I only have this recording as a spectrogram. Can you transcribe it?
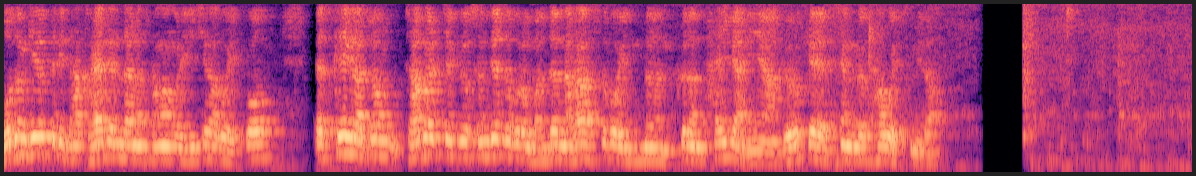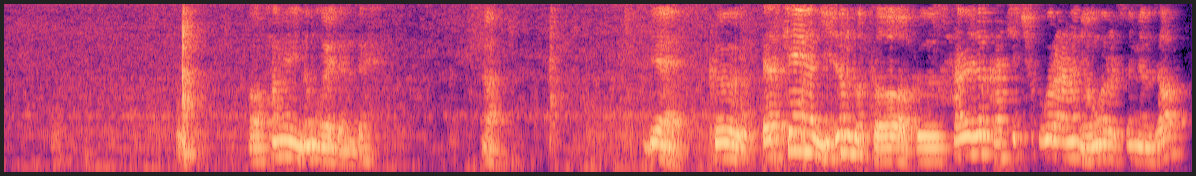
모든 기업들이 다 가야 된다는 상황으로 인식하고 있고, SK가 좀 자발적이고 선제적으로 먼저 나가 쓰고 있는 그런 타입이 아니냐, 이렇게 생각하고 있습니다. 어, 화면이 넘어가야 되는데. 아, 예, 그 SK는 이전부터 그 사회적 가치 추구라는 용어를 쓰면서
